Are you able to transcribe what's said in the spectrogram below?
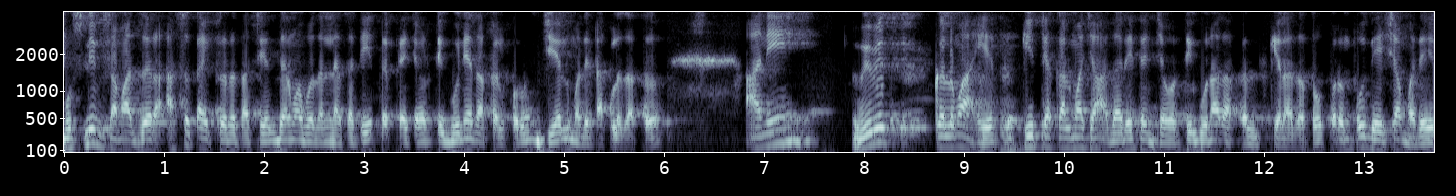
मुस्लिम समाज जर असं काय करत असेल धर्म बदलण्यासाठी तर त्याच्यावरती गुन्हे दाखल करून जेलमध्ये टाकलं जातं. आणि विविध कलम आहेत की त्या कलमाच्या आधारे त्यांच्यावरती गुन्हा दाखल केला जातो. परंतु देशामध्ये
